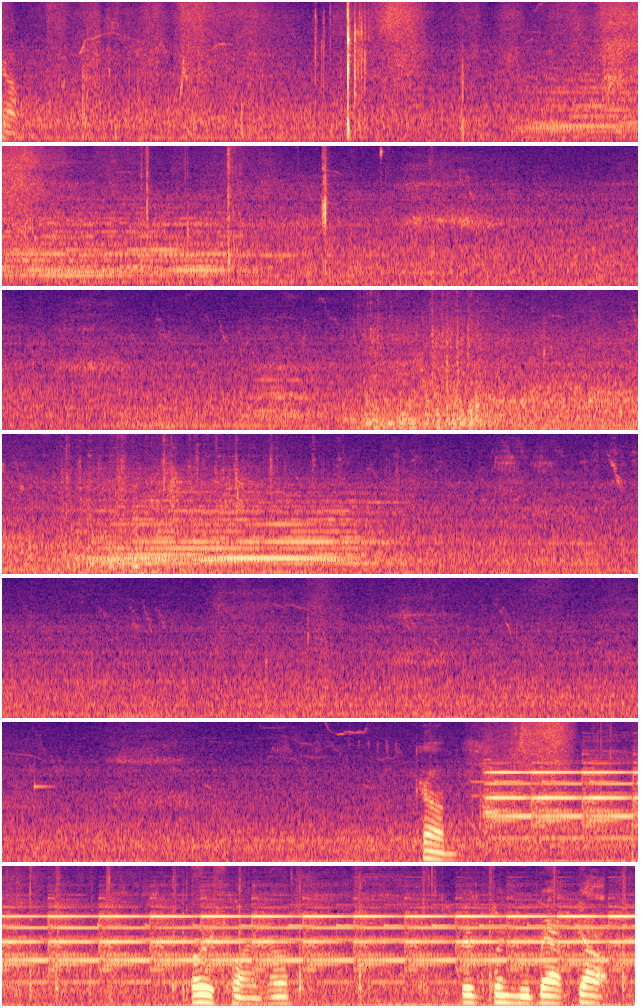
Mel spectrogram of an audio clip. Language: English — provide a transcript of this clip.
ครับครับ First one, huh? When you backed up.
